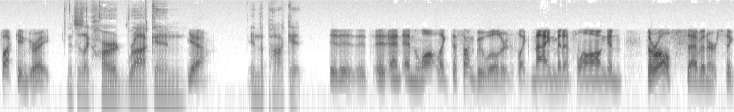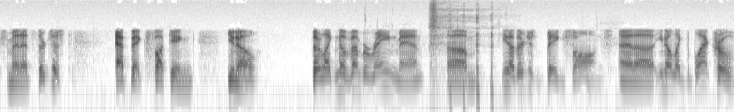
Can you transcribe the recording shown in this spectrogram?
fucking great. It's just like hard rocking. Yeah. In the pocket. It is. It's it, and and long, like the song "Bewildered" is like nine minutes long, and they're all seven or six minutes. They're just epic fucking, you know, they're like November Rain, man. Um, you know, they're just big songs, and uh, you know, like the Black Crow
